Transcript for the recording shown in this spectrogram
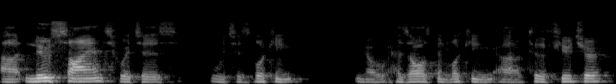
Uh, new science, which is which is looking, you know, has always been looking uh, to the future,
